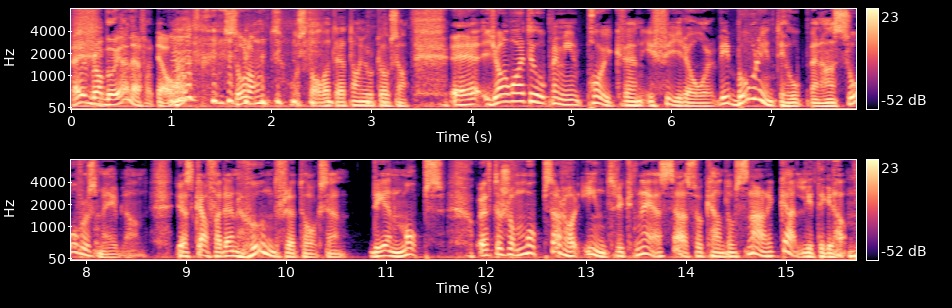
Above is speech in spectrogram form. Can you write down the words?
Det är en bra början i alla fall. Ja, så långt. Och stavat rätt har han gjort också. Eh, jag har varit ihop med min pojkvän i fyra år. Vi bor inte ihop, men han sover hos mig ibland. Jag skaffade en hund för ett tag sedan. Det är en mops. Och eftersom mopsar har intryckt näsa så kan de snarka lite grann.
